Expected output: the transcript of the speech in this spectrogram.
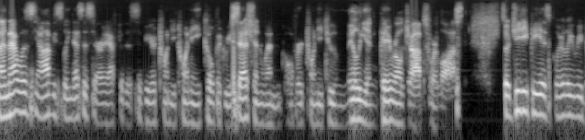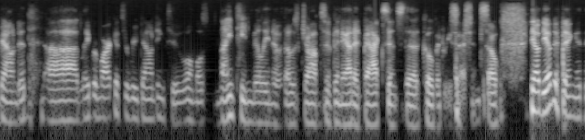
And that was you know, obviously necessary after the severe 2020 COVID recession when over 22 million payroll jobs were lost. So GDP has clearly rebounded. Uh, labor markets are rebounding too. Almost 19 million of those jobs have been added back since the COVID recession. So, you know, the other thing that,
